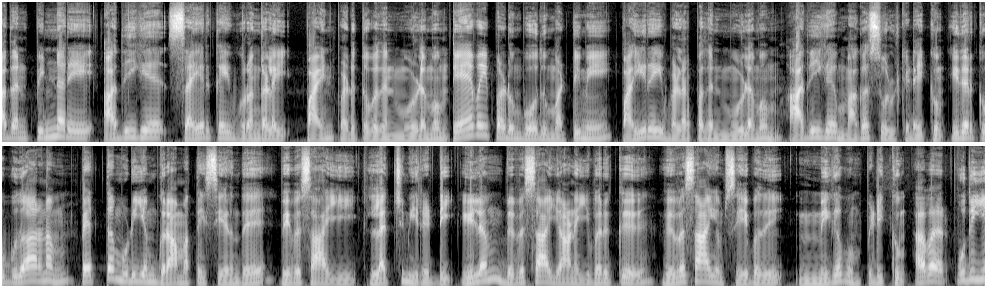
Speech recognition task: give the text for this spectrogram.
அதன் பின்னரே அதிக செயற்கை உரங்களை பயன்படுத்துவதன் மூலமும் தேவைப்படும் போது மட்டுமே பயிரை வளர்ப்பதன் மூலமும் அதிக மகசூல் கிடைக்கும். இதற்கு உதாரணம் பெத்தமுடியம் கிராமத்தை சேர்ந்த விவசாயி லட்சுமி ரெட்டி. இளம் விவசாயியான இவருக்கு விவசாயம் செய்வது மிகவும் பிடிக்கும். அவர் புதிய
